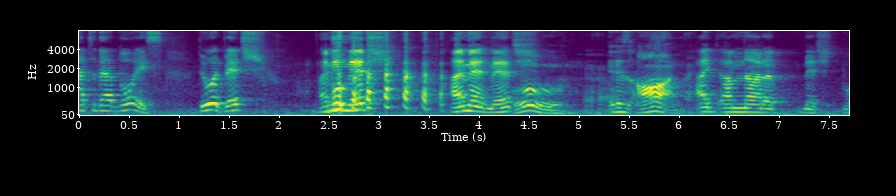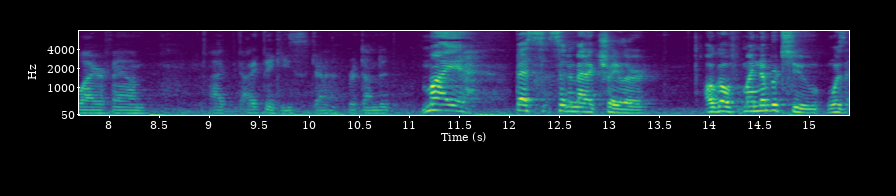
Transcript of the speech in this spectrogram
add to that voice. Do it, bitch. I mean, Mitch. I meant Mitch. Ooh, it is on. I, I'm not a Mitch Dyer fan. I, I think he's kind of redundant. My best cinematic trailer, I'll go. My number two was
